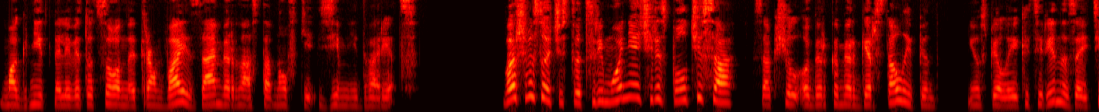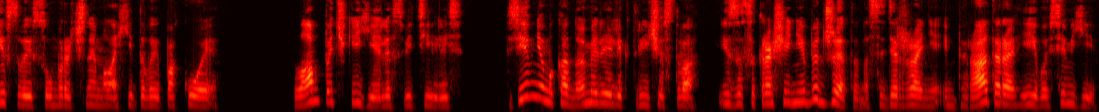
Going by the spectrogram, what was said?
Магнитно-левитационный трамвай замер на остановке «Зимний дворец». «Ваше Высочество, церемония через полчаса», — сообщил оберкамергер Столыпин. Не успела Екатерина зайти в свои сумрачные малахитовые покои. Лампочки еле светились. В зимнем экономили электричество из-за сокращения бюджета на содержание императора и его семьи.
